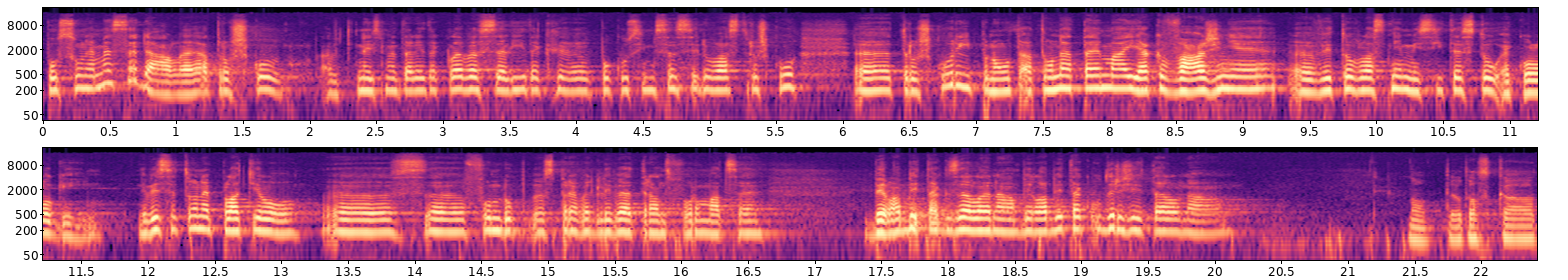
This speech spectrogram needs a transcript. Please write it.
posuneme se dále a trošku, a nejsme tady takhle veselí, tak eh, pokusím se si do vás trošku, eh, trošku rýpnout a to na téma, jak vážně eh, vy to vlastně myslíte s tou ekologií. Kdyby se to neplatilo z Fondu spravedlivé transformace, byla by tak zelená, byla by tak udržitelná? No, to je otázka,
